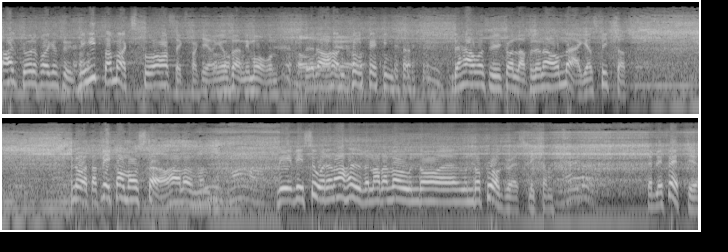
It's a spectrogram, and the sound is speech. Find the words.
Alkohol och Fröken Snus. Ni hittar Max på A6-parkeringen sen imorgon. Ja, det är där det han kommer hänga. Det här måste vi kolla, för den här har Magas fixat. Förlåt att vi kommer och stör här nu, men vi, vi såg den här huven när den var under, eh, under progress liksom. Det blir fett ju.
